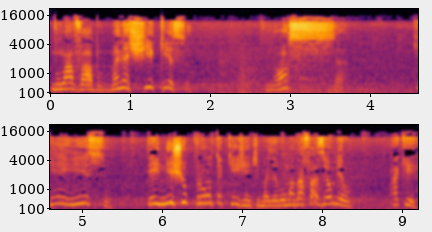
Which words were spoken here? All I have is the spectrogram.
No lavabo. Mas não é chique isso? Nossa. Que isso. Tem nicho pronto aqui, gente, mas eu vou mandar fazer o meu. Aqui.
